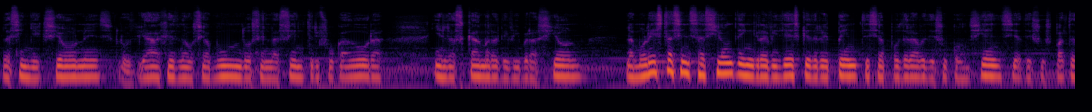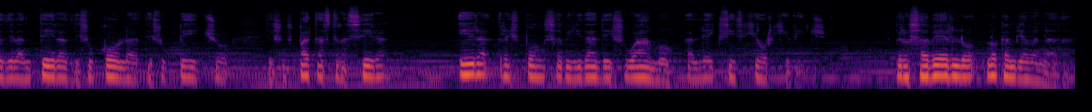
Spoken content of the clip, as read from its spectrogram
las inyecciones, los viajes nauseabundos en la centrifugadora y en las cámaras de vibración, la molesta sensación de ingravidez que de repente se apoderaba de su conciencia, de sus patas delanteras, de su cola, de su pecho, de sus patas traseras, era responsabilidad de su amo, Alexis Georgievich. Pero saberlo no cambiaba nada.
